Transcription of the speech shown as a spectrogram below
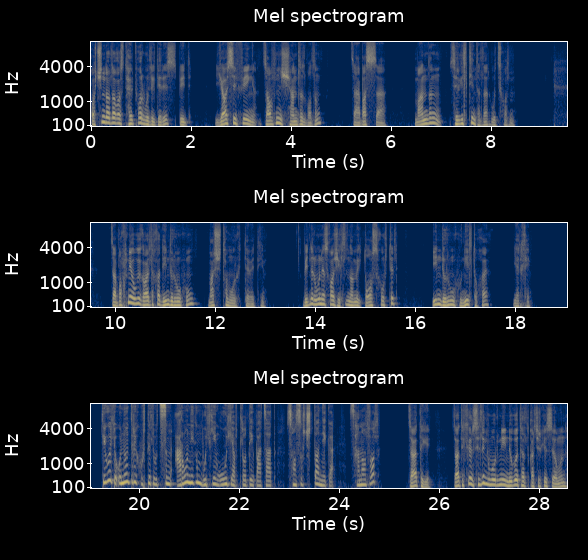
37-оос 50 дугаар бүлэг дээрээс бид Йосефийн зовлон шаналл болон за бас мандан сэргэлтийн талаар үзэх болно. За бурхны үгийг ойлгоход энэ дөрвөн хүн маш том үүрэгтэй байдаг юм. Бид нар үүнээс хойш эхлэн номыг дуусгах хүртэл энэ дөрвөн хүний л тухай ярих юм. Тэгвэл өнөөдрийг хүртэл үтсэн 11 бүлгийн үйл явдлуудыг базаад сонсогчдоо нэг сануулвал За тэгье. За тэгэхээр сэлэнг мөрний нөгөө талд гарч ирэхээс өмнө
